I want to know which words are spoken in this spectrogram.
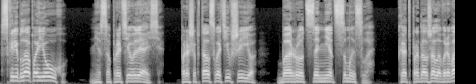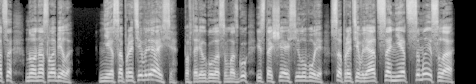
скребла по ее уху. «Не сопротивляйся», — прошептал схвативший ее. «Бороться нет смысла». Кэт продолжала вырываться, но она слабела. «Не сопротивляйся!» — повторил голос в мозгу, истощая силу воли. «Сопротивляться нет смысла!»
